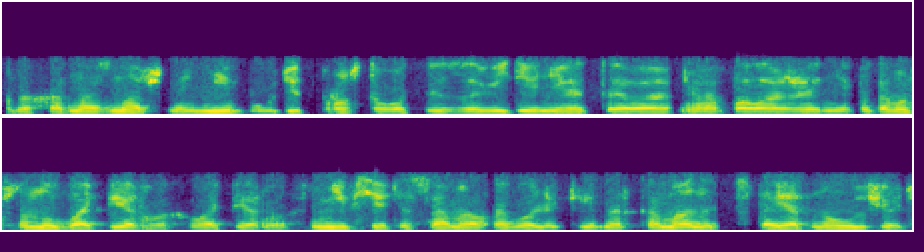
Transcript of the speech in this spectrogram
однозначно не будет, просто вот из-за введения этого э, положения. Потому что, ну, во-первых, во-первых, не все те самые алкоголики и наркоманы стоят на учете.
